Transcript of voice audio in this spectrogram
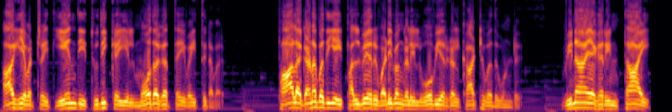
ஆகியவற்றை ஏந்தி துதிக்கையில் மோதகத்தை வைத்திடவர். பால கணபதியை பல்வேறு வடிவங்களில் ஓவியர்கள் காட்டுவது உண்டு. விநாயகரின் தாய்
